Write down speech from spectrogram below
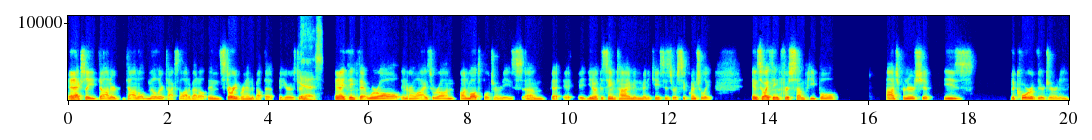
And actually, Donald, Donald Miller talks a lot about it in StoryBrand about the, the hero's journey. Yes. And I think that we're all in our lives, we're on on multiple journeys, um, at, you know, at the same time in many cases or sequentially. And so I think for some people, entrepreneurship is the core of their journey,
